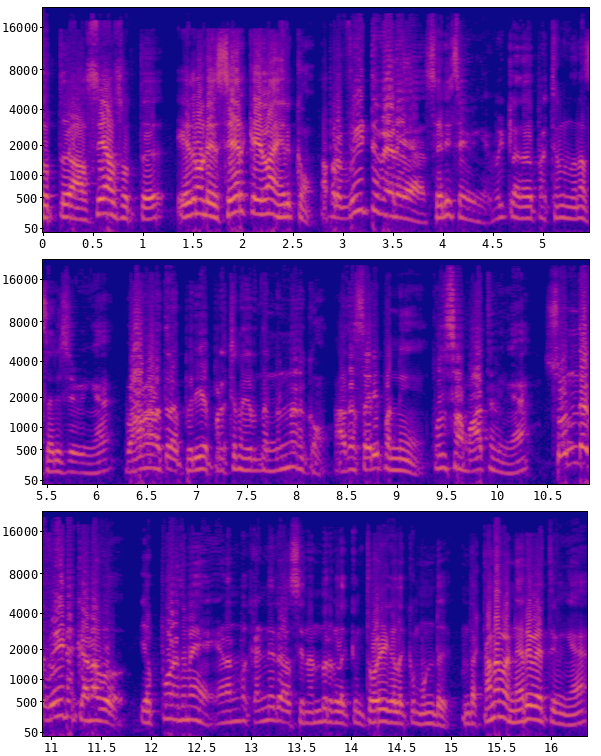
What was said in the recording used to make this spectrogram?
சொத்து அசையா சொத்து இதனுடைய சேர்க்கையெல்லாம் இருக்கும். அப்புறம் வீட்டு வேலையை சரி செய்வீங்க. வீட்டுல ஏதாவது பிரச்சனை இருந்ததுன்னா சரி செய்வீங்க. வாகனத்துல பெரிய பிரச்சனை இருந்து நின்று இருக்கும் அதை சரி பண்ணி புதுசா மாத்துவீங்க. சொந்த வீடு கனவு எப்பொழுதுமே என் நண்பு கன்னிராசி நண்பர்களுக்கும் தோழிகளுக்கும் உண்டு. இந்த கனவை நிறைவேற்றுவீங்க.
